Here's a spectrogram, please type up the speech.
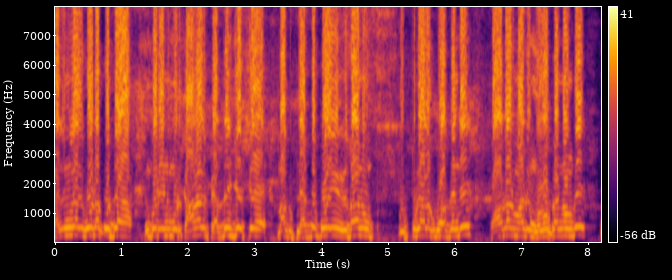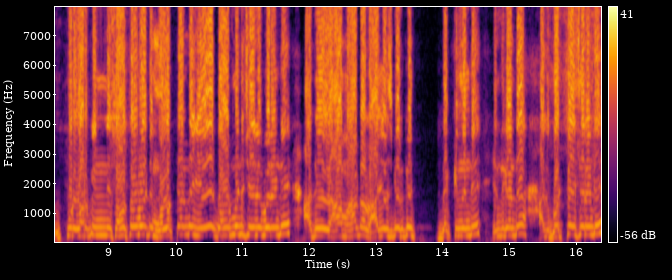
కలింగలు కూడా కొద్దిగా ఇంకో రెండు మూడు కాలాలు పెద్దవి చేస్తే మాకు పెద్ద పోయే విధానం ఉప్పు కాలకపోతుందండి కోదాడు మాది ములక్కండ ఉంది. ఇప్పుడు వరకు ఇన్ని సంవత్సరాలు బట్టి ములక్కండ ఏ గవర్నమెంట్ చేయలేకపోయారండి. అది ఆ మాట రాజేష్ గారికి దక్కిందండి. ఎందుకంటే అది గొట్టేసారండి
